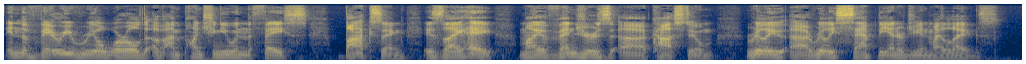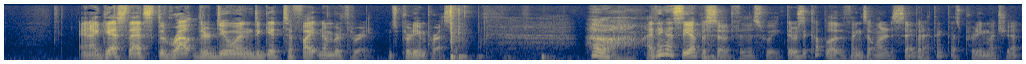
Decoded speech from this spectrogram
in the very real world of I'm punching you in the face. Boxing is like, hey, my Avengers uh, costume really, uh, really sapped the energy in my legs. And I guess that's the route they're doing to get to fight number three. It's pretty impressive. I think that's the episode for this week. There was a couple other things I wanted to say, but I think that's pretty much it.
